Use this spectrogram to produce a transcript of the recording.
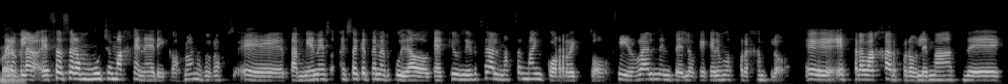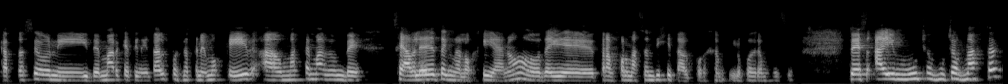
Pero claro, esos eran mucho más genéricos, ¿no? Nosotros eh, también eso, hay que tener cuidado, que hay que unirse al mastermind correcto. Si realmente lo que queremos, por ejemplo, eh, es trabajar problemas de captación y de marketing y tal, pues nos tenemos que ir a un mastermind donde se hable de tecnología, ¿no? O de transformación digital, por ejemplo, lo podríamos decir. Entonces, hay muchos, muchos máster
